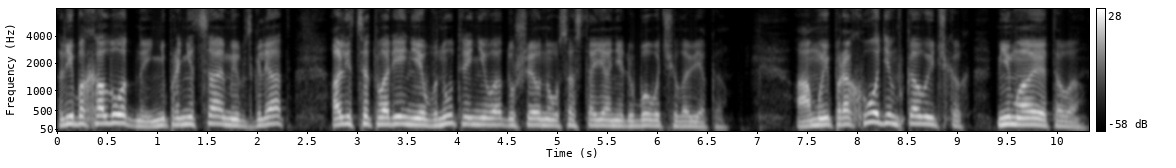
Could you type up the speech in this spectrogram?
либо холодный, непроницаемый взгляд – олицетворение внутреннего душевного состояния любого человека. А мы проходим, в кавычках, мимо этого,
